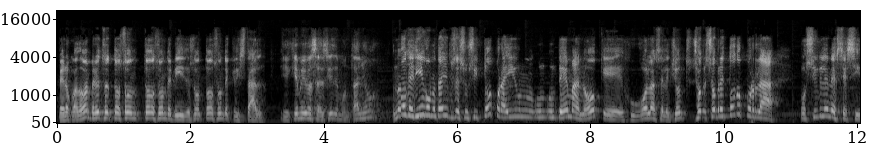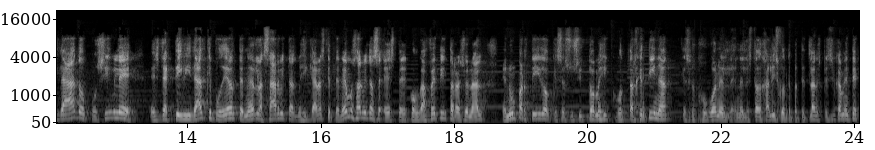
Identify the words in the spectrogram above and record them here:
Pero cuando van, pero todos son, todos son de vidrio, son, todos son de cristal. ¿Y qué me ibas a decir de Montaño? No, de Diego Montaño, pues se suscitó por ahí un, un, un tema, ¿no? Que jugó la selección, sobre, sobre todo por la posible necesidad o posible este, actividad que pudieran tener las árbitras mexicanas, que tenemos árbitras este, con gafete internacional en un partido que se suscitó México contra Argentina, que se jugó en el, en el estado de Jalisco, en Tepatitlán específicamente,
